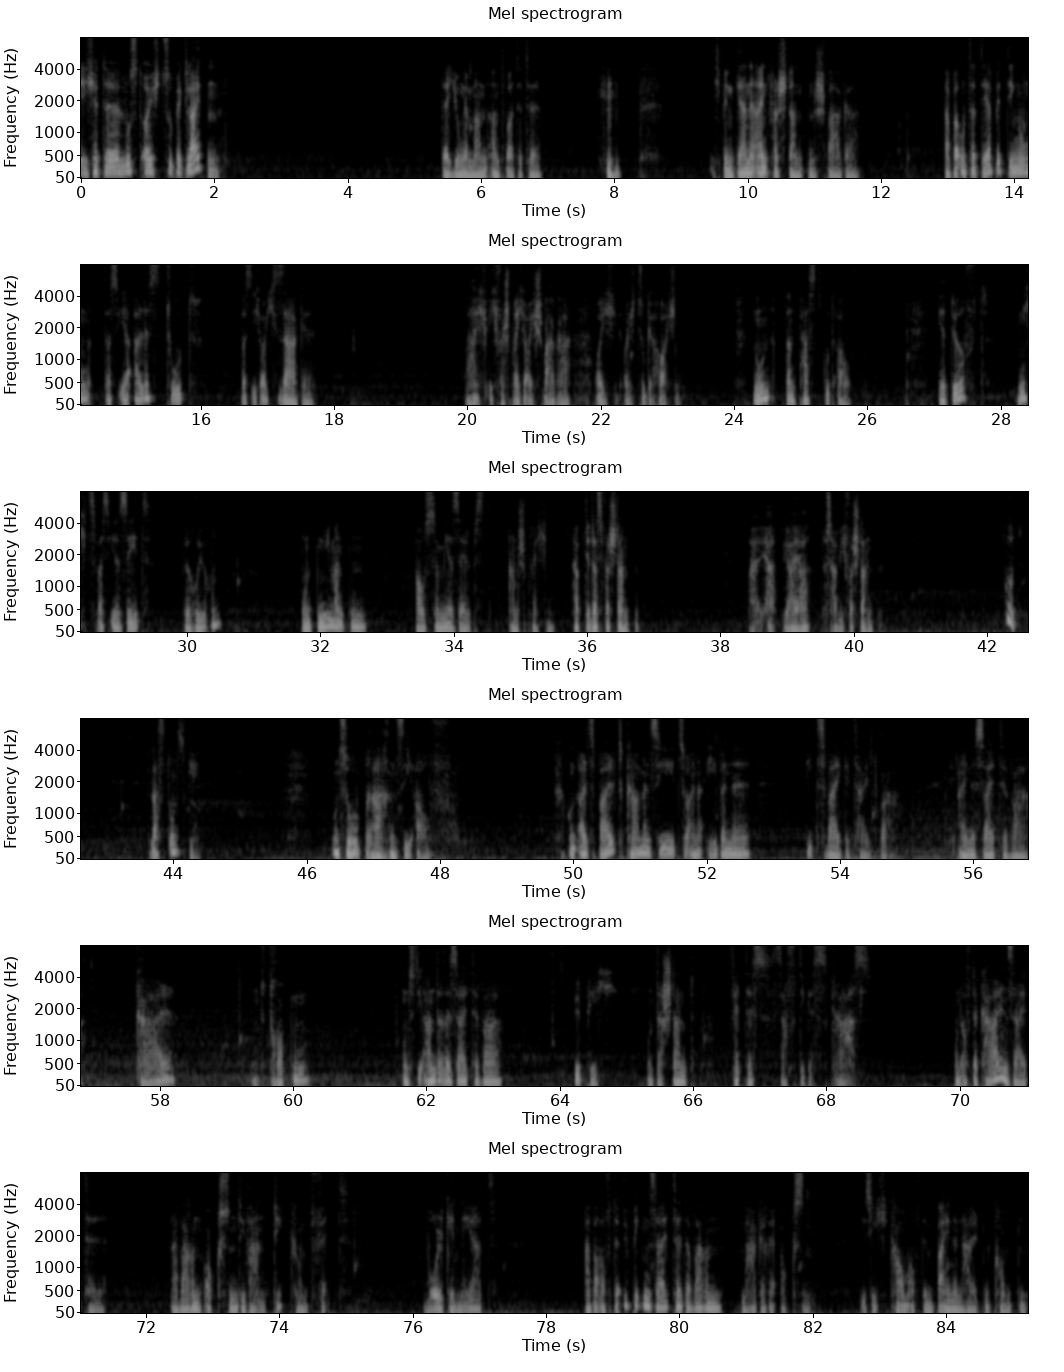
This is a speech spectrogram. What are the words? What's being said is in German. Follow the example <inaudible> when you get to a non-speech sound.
Ich hätte Lust, euch zu begleiten. Der junge Mann antwortete <laughs> Ich bin gerne einverstanden, Schwager, aber unter der Bedingung, dass ihr alles tut, was ich euch sage. Ah, ich, ich verspreche euch, Schwager, euch, euch zu gehorchen. Nun, dann passt gut auf. Ihr dürft nichts, was ihr seht, berühren und niemanden außer mir selbst ansprechen. Habt ihr das verstanden? Ah, ja, ja, ja, das habe ich verstanden. Gut, lasst uns gehen. Und so brachen sie auf. Und alsbald kamen sie zu einer Ebene, die zweigeteilt war. Die eine Seite war kahl und trocken, und die andere Seite war üppig, und da stand fettes, saftiges Gras. Und auf der kahlen Seite, da waren Ochsen, die waren dick und fett, wohlgenährt, aber auf der üppigen Seite, da waren magere Ochsen, die sich kaum auf den Beinen halten konnten,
